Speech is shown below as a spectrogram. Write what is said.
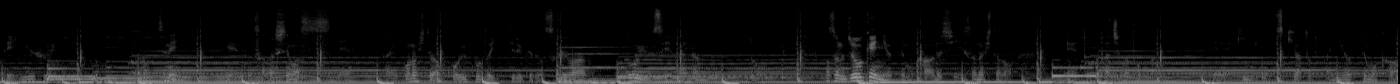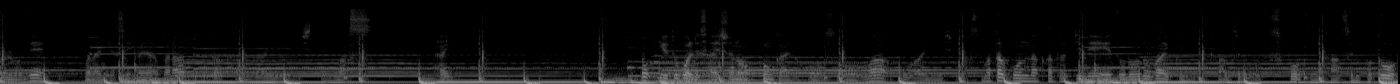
うっていうふうにあの常に、えーと、探してますね、はい。この人はこういうこと言ってるけどそれはどういう正解なんだろうって、まあ、その条件によっても変わるしその人の、えーと、立場とか、えー、筋肉のつき方とかによっても変わるので、まあ、何が正解なのかなってことは考えるようにしてます。はい、というところで最初の今回の放送は終わりにします。またこんな形で、えーとロードバイクに関することスポーツに関することを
